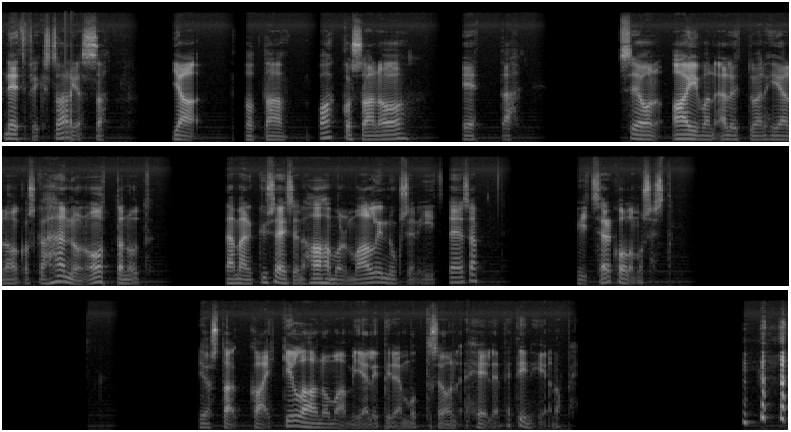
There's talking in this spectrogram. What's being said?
Netflix-sarjassa. Ja tota, pakko sanoa, että se on aivan älyttömän hienoa, koska hän on ottanut tämän kyseisen hahmon mallinnuksen itseensä Witcher kolmosesta josta kaikilla on oma mielipide, mutta se on helvetin hieno peli.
